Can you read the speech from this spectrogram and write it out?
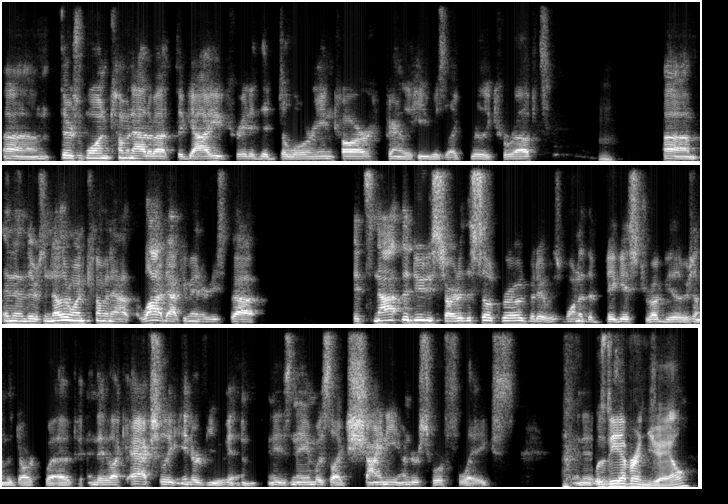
Um, there's one coming out about the guy who created the DeLorean car. Apparently he was like really corrupt. Hmm. Um, and then there's another one coming out, a lot of documentaries about it's not the dude who started the Silk Road, but it was one of the biggest drug dealers on the dark web. And they like actually interview him. And his name was like shiny underscore flakes. And it Was he ever in jail?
